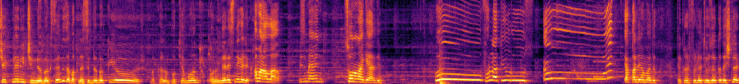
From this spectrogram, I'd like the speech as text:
Çiçekler içinde baksanıza bak nasıl da bakıyor. Bakalım Pokemon onun neresine gelecek. Aman Allah'ım bizim evin sonuna geldim. Uuu, fırlatıyoruz. Uuu, yakalayamadık. Tekrar fırlatıyoruz arkadaşlar.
